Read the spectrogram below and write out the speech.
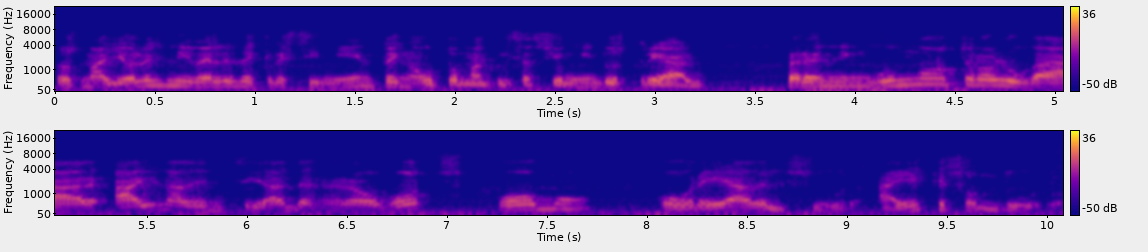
los mayores niveles de crecimiento en automatización industrial, pero en ningún otro lugar hay una densidad de robots como Corea del Sur. Ahí es que son duros.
